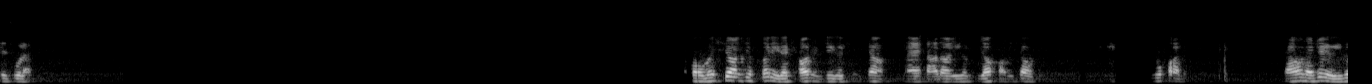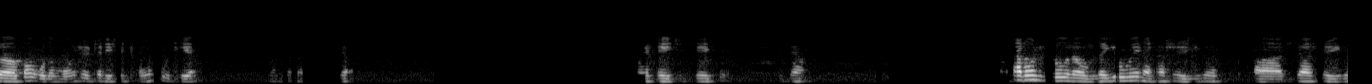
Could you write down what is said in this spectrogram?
示出来。我们需要去合理的调整这个选项，来达到一个比较好的效果，优化的。然后呢，这有一个包裹的模式，这里是重复贴，我也可以去贴一次，就这样。大多数时候呢，我们的 UV 呢，它是一个啊，需要是一个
